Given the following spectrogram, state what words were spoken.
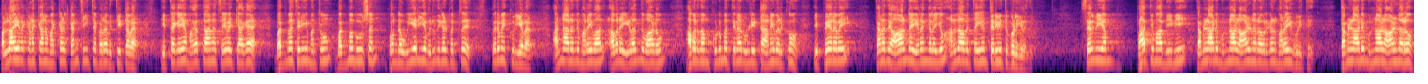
பல்லாயிரக்கணக்கான மக்கள் கண் சிகிச்சை பெற வித்திட்டவர். இத்தகைய மகத்தான சேவைக்காக பத்மஸ்ரீ மற்றும் பத்மபூஷன் போன்ற உயரிய விருதுகள் பெற்று பெருமைக்குரியவர். அன்னாரது மறைவால் அவரை இழந்து வாடும் அவர்தம் குடும்பத்தினர் உள்ளிட்ட அனைவருக்கும் இப்பேரவை தனது ஆழ்ந்த இரங்கலையும் அனுதாபத்தையும் தெரிவித்துக் கொள்கிறது. செல்வியம் பாத்திமா பிபி தமிழ்நாடு முன்னாள் ஆளுநர் அவர்கள் மறைவு குறித்து. தமிழ்நாடு முன்னாள் ஆளுநரும்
